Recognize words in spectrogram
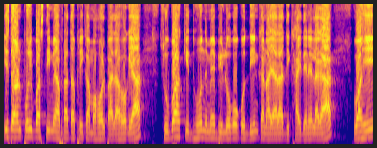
इस दौरान पूरी बस्ती में अफरा तफरी का माहौल पैदा हो गया। सुबह की धुंध में भी लोगों को दिन का नज़ारा दिखाई देने लगा। वहीं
